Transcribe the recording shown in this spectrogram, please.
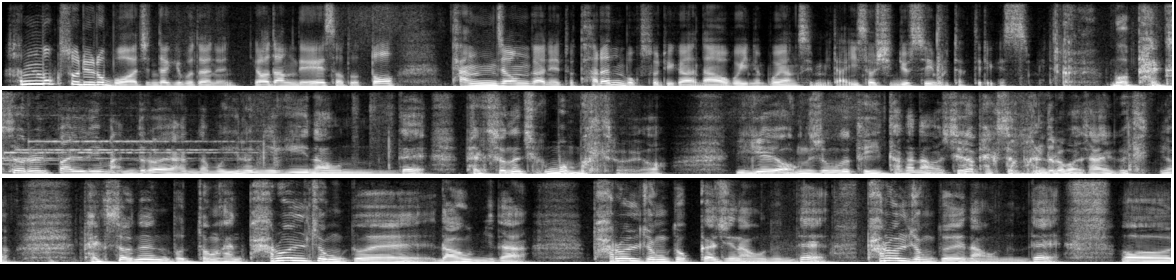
한 목소리로 모아진다기보다는 여당 내에서도 또 당정 간에도 다른 목소리가 나오고 있는 모양새입니다. 이 소식 뉴스인 부탁드리겠습니다. 뭐 백서를 빨리 만들어야 한다 뭐 이런 얘기 나오는데 백서는 지금 못 만들어요. 이게 어느 정도 데이터가 나와요. 제가 백서 만들어 봐서 알거든요. 백서는 보통 한 8월 정도에 나옵니다. 8월 정도까지 나오는데 8월 정도에 나오는데 어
